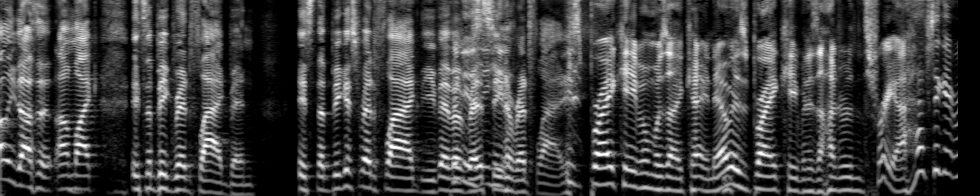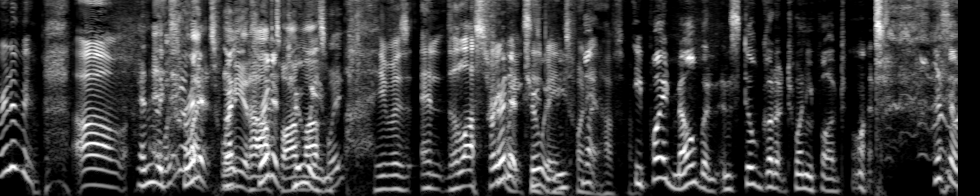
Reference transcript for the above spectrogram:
Finally does it. I'm like, it's a big red flag, Ben. It's the biggest red flag that you've ever But is re- it- seen a red flag. His break even was okay. Now his break even is 103. I have to get rid of him. Um, And the Was he credit, like 20 like, at credit half to time last him, week? he was, and the last three Credit weeks to he's him. been He's 20 like- at half time. He played Melbourne and still got it 25 times. That's how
